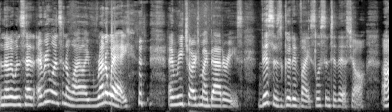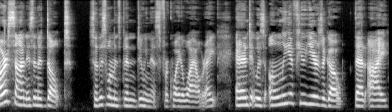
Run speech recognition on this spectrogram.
Another one said, Every once in a while I run away and recharge my batteries. This is good advice. Listen to this, y'all. Our son is an adult. So this woman's been doing this for quite a while, right? And it was only a few years ago that I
